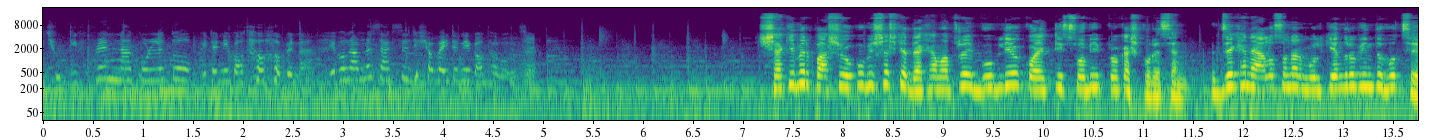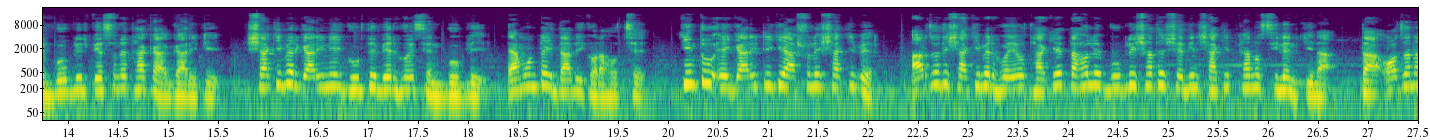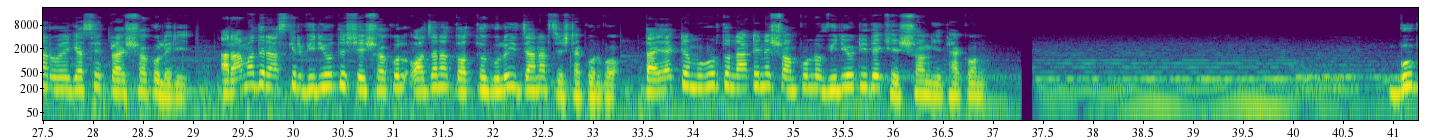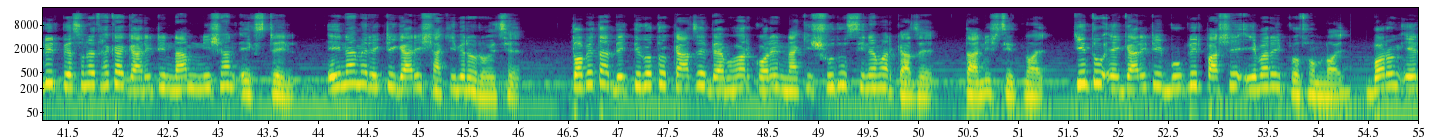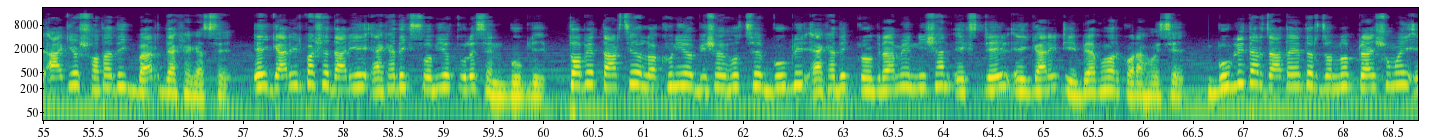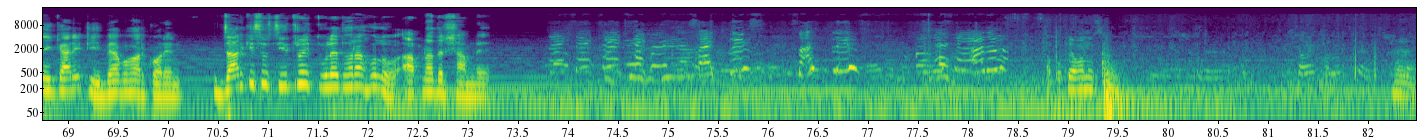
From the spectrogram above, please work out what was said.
কিছু ডিফারেন্ট না করলে তো এটা নিয়ে কথা হবে না। এবং আমরা সাকসেস যে সবাই এটা নিয়ে কথা বলছে। সাকিবের পাশে অপবিশ্বাসকে দেখা মাত্রই বুবলিও কয়েকটি ছবি প্রকাশ করেছেন যেখানে আলোচনার মূল কেন্দ্রবিন্দু হচ্ছে বুবলির পেছনে থাকা গাড়িটি। সাকিবের গাড়ি নিয়ে ঘুরতে বের হয়েছেন বুবলি এমনটাই দাবি করা হচ্ছে। কিন্তু এই গাড়িটি কি আসলে সাকিবের? আর যদি সাকিবের হয়েও থাকে তাহলে বুবলির সাথে সেদিন সাকিব খানও ছিলেন কিনা তা অজানা রয়ে গেছে প্রায় সকলেরই। আর আমাদের আজকের ভিডিওতে সেই সকল অজানা তথ্যগুলোই জানার চেষ্টা করব। তাই একটা মুহূর্ত না টেনে সম্পূর্ণ ভিডিওটি দেখে সঙ্গেই থাকুন। বুবলির পেছনে থাকা গাড়িটির নাম নিশান এক্সটেল এই নামের একটি গাড়ি সাকিবেরও রয়েছে। তবে তা ব্যক্তিগত কাজে ব্যবহার করেন নাকি শুধু সিনেমার কাজে, তা নিশ্চিত নয়। কিন্তু এই গাড়িটি বুবলির পাশে এবারেই প্রথম নয় বরং এর আগেও শতাধিকবার দেখা গেছে এই গাড়ির পাশে দাঁড়িয়ে একাধিক ছবিও তুলেছেন বুবলি তবে তার চেয়েও লক্ষণীয় বিষয় হচ্ছে বুবলির একাধিক প্রোগ্রামে নিশান এক্সটেল এই গাড়িটি ব্যবহার করা হয়েছে বুবলি তার যাতায়াতের জন্য প্রায় সময় এই গাড়িটি ব্যবহার করেন যার কিছু চিত্রই তুলে ধরা হলো আপনাদের সামনে কেমন আছে হ্যাঁ।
